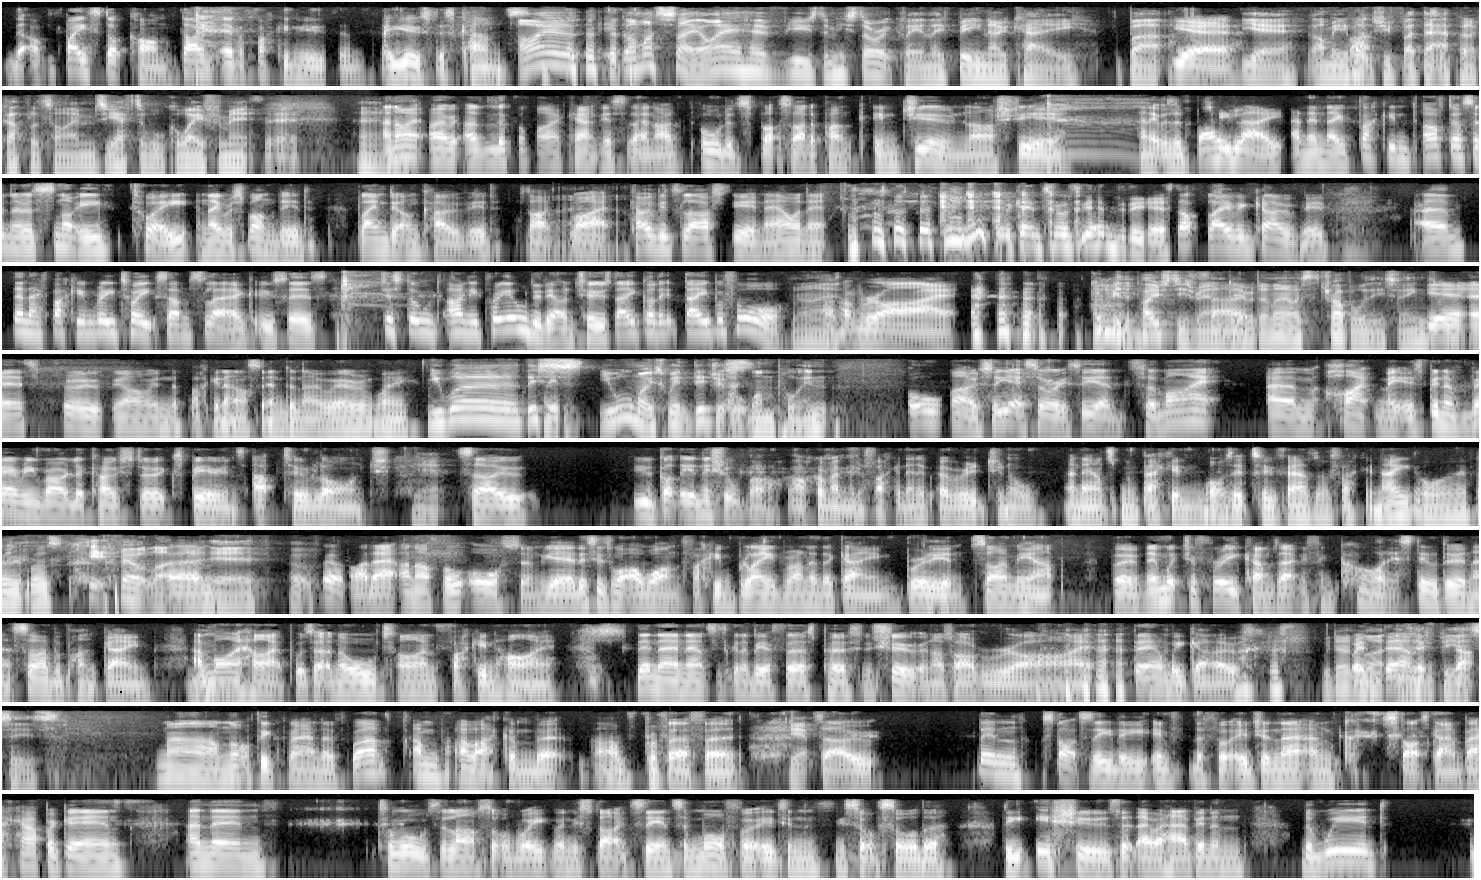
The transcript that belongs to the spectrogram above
base.com. Don't ever fucking use them. They're useless cunts. I I must say I have used them historically, and they've been okay. But yeah. yeah, I mean, But- once you've had that happen a couple of times, you have to walk away from it. That's it. Um, And I, I, I look on my account yesterday, and I ordered Spot Cyberpunk in June last year, and it was a day late. And then they fucking after I sent them a snotty tweet, and they responded, blamed it on COVID. It's like, right, COVID's last year now, isn't it? We're getting towards the end of the year. Stop blaming COVID. Um, then they fucking retweet some slag who says, just all, only pre-ordered it on Tuesday, got it day before. I was like, right. could be the posties round So- here. I don't know. That's the trouble with these things. Yeah, it's true. We are in the fucking arse end of nowhere, aren't we? You were this. You almost went digital at one point. Almost. So yeah, sorry. So yeah, so my um, hype meter has been a very roller coaster experience up to launch. Yeah. So you got the initial. Well, I can remember the fucking original announcement back in what was it, two thousand fucking eight or whatever it was. It felt like Um, that. Yeah. Oh, Felt like that, and I thought, awesome. Yeah, this is what I want. Fucking Blade Runner the game, brilliant. Sign me up. Boom. Then Witcher 3 comes out and you think, God, they're still doing that Cyberpunk game. And my hype was at an all time fucking high. Then they announced it's going to be a first person shooter, and I was like, right, down we go. we don't went like down these FPSs. No, I'm not a big fan of. Well, I'm, I like them, but I prefer third. Yeah. So then start to see the the footage and that, and starts going back up again, and then towards the last sort of week when you started seeing some more footage and you sort of saw the the issues that they were having and the weird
